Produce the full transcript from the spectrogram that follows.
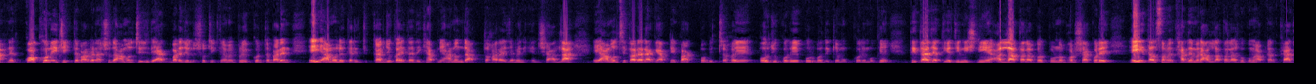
আপনি কখনোই ঠিকতে পারবেন না। শুধু আমলটি যদি একবারের জন্য সঠিক নিয়মে প্রয়োগ করতে পারেন, এই আমলের কার্যকারিতা দেখে আপনি আনন্দে আত্মহারায় যাবেন ইনশাআল্লাহ। এই আমলটি করার আগে আপনি পাক পবিত্র হয়ে অজু করে পূর্ব দিকে মুখ করে মুখে তিতা জাতীয় জিনিস নিয়ে আল্লাহ তালার উপর পূর্ণ ভরসা করে এই তালসামের খাদেমের আল্লাহ তালার হুকুমে আপনার কাজ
